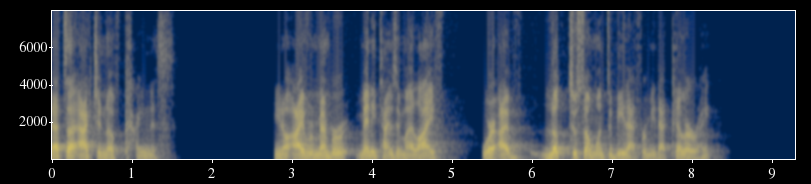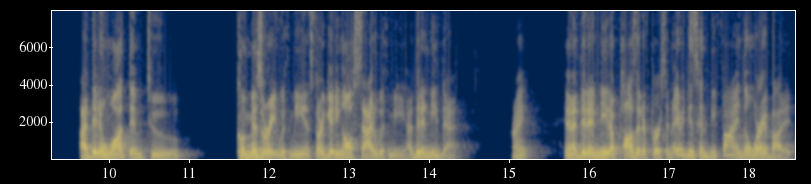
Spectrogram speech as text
That's an action of kindness. You know, I remember many times in my life where I've looked to someone to be that for me, that pillar, right? I didn't want them to commiserate with me and start getting all sad with me. I didn't need that, right? And I didn't need a positive person. Everything's going to be fine. Don't worry about it.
